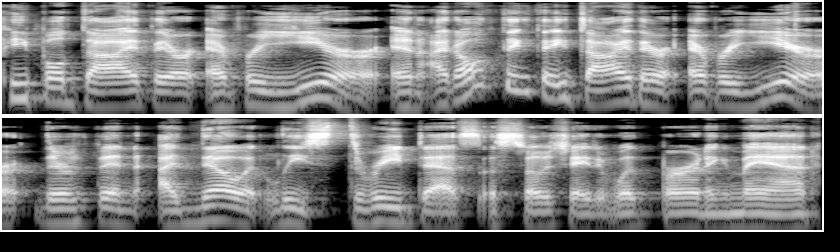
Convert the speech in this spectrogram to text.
people die there every year. And I don't think they die there every year. There's been, I know, at least three deaths associated with Burning Man,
